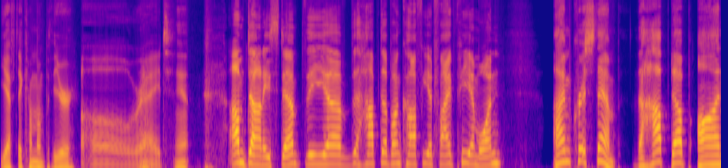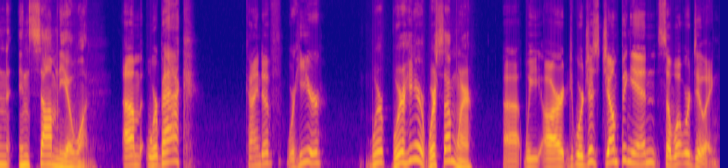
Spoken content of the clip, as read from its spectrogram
You have to come up with your. Oh, right. Yeah. I'm Donnie Stemp, the, uh, the hopped up on coffee at 5 p.m. one. I'm Chris Stemp, the hopped up on insomnia one. Um, we're back, kind of. We're here. We're we're here. We're somewhere. Uh, we are. We're just jumping in. So what we're doing.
